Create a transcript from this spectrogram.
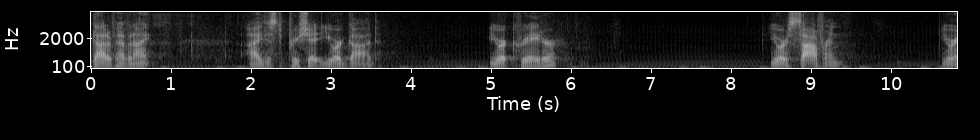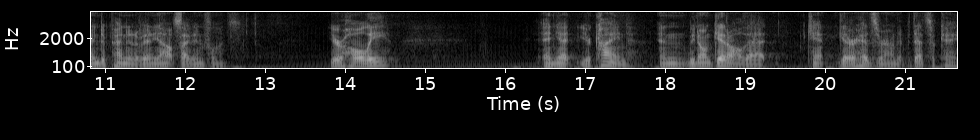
God of heaven, I, I just appreciate you are God. You are creator. You are sovereign. You are independent of any outside influence. You're holy, and yet you're kind. And we don't get all that, can't get our heads around it, but that's okay.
